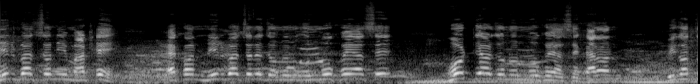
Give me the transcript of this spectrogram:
নির্বাচনী মাঠে, এখন নির্বাচনের জন্য উন্মুখ হয়ে আছে, ভোট দেওয়ার জন্য উন্মুখ হয়ে আছে। কারণ বিগত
